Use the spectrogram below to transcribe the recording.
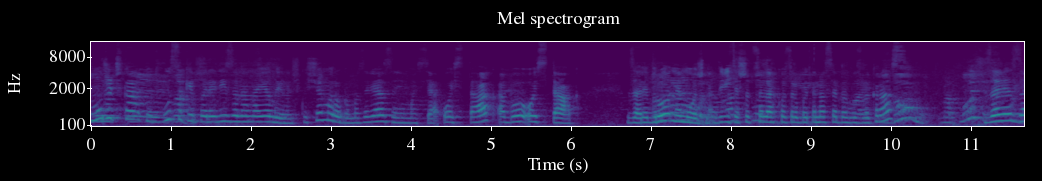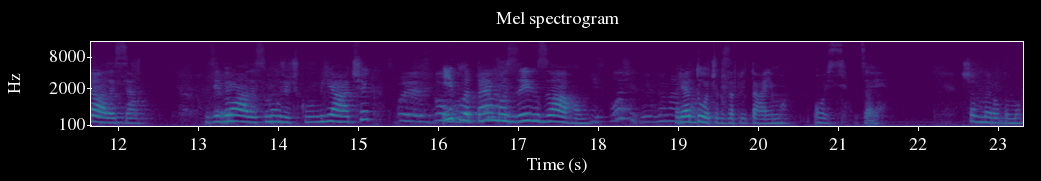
смужечка, тут вусики перерізана на ялиночку. Що ми робимо? Зав'язуємося ось так або ось так. За ребро не можна. Дивіться, щоб це легко зробити на себе вузлик раз. Зав'язалися. Зібрали смужечку в м'ячик дому і плетемо зигзагом. Рядочок заплітаємо. Ось цей. Що ми робимо?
